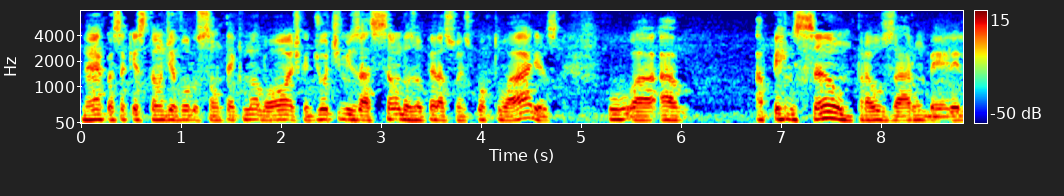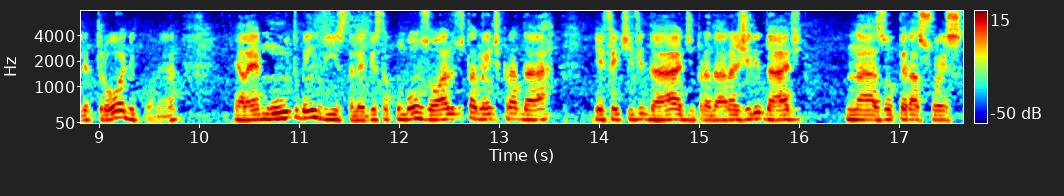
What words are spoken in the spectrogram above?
né, com essa questão de evolução tecnológica, de otimização das operações portuárias, o, a, a, a, permissão para usar um BL eletrônico, né, ela é muito bem vista, ela é vista com bons olhos justamente para dar efetividade, para dar agilidade nas operações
